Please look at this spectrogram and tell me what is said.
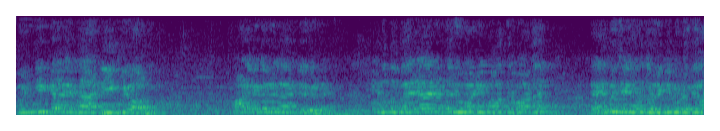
കുഞ്ഞിക്കായ ഡി ക്യു ആണ് മാളവിക ഒരു കാര്യം ചോദിക്കട്ടെ? ഇവിടുന്ന് വരാനുള്ള ഒരു വഴി മാത്രമാണ് ദയവ് ചെയ്ത് ഒരുക്കി കൊടുക്കുക.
